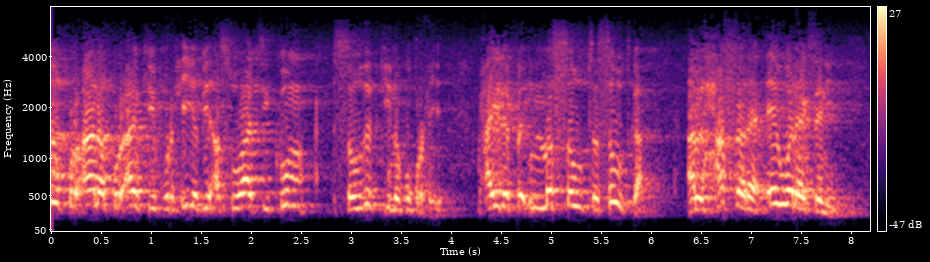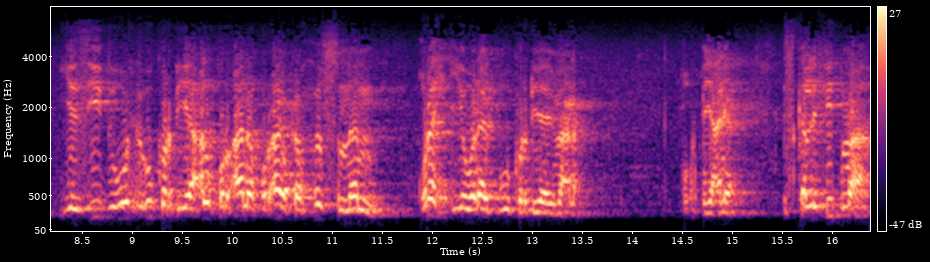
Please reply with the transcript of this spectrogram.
Alqur'aana qur'aankii qurxiya biaswaatikum sawdadkiina ku qurxiya maxaa yeele fa ina sawta sawtka alxasana ee wanaagsani yaziidu wuxuu u kordhiyaa alqur'aana qur'aanka xusnan qurx iyo wanaag buu u kordhiyaa bimacna yani iskalifid maaha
